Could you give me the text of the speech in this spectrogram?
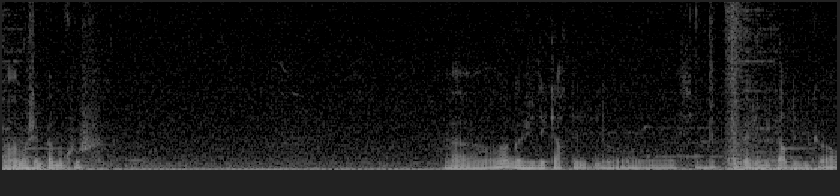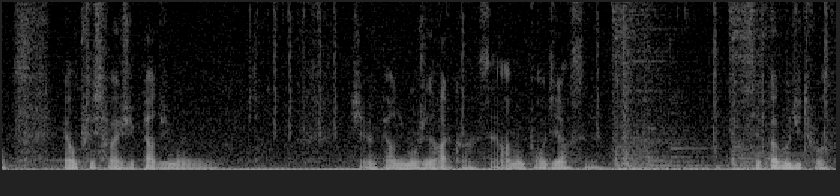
Alors, moi j'aime pas beaucoup. Euh, on va gager des cartes. Va gager des du corps. Et en plus, ouais, j'ai perdu mon. J'ai même perdu mon général quoi. C'est vraiment pour dire, c'est. C'est pas beau du tout. hein.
